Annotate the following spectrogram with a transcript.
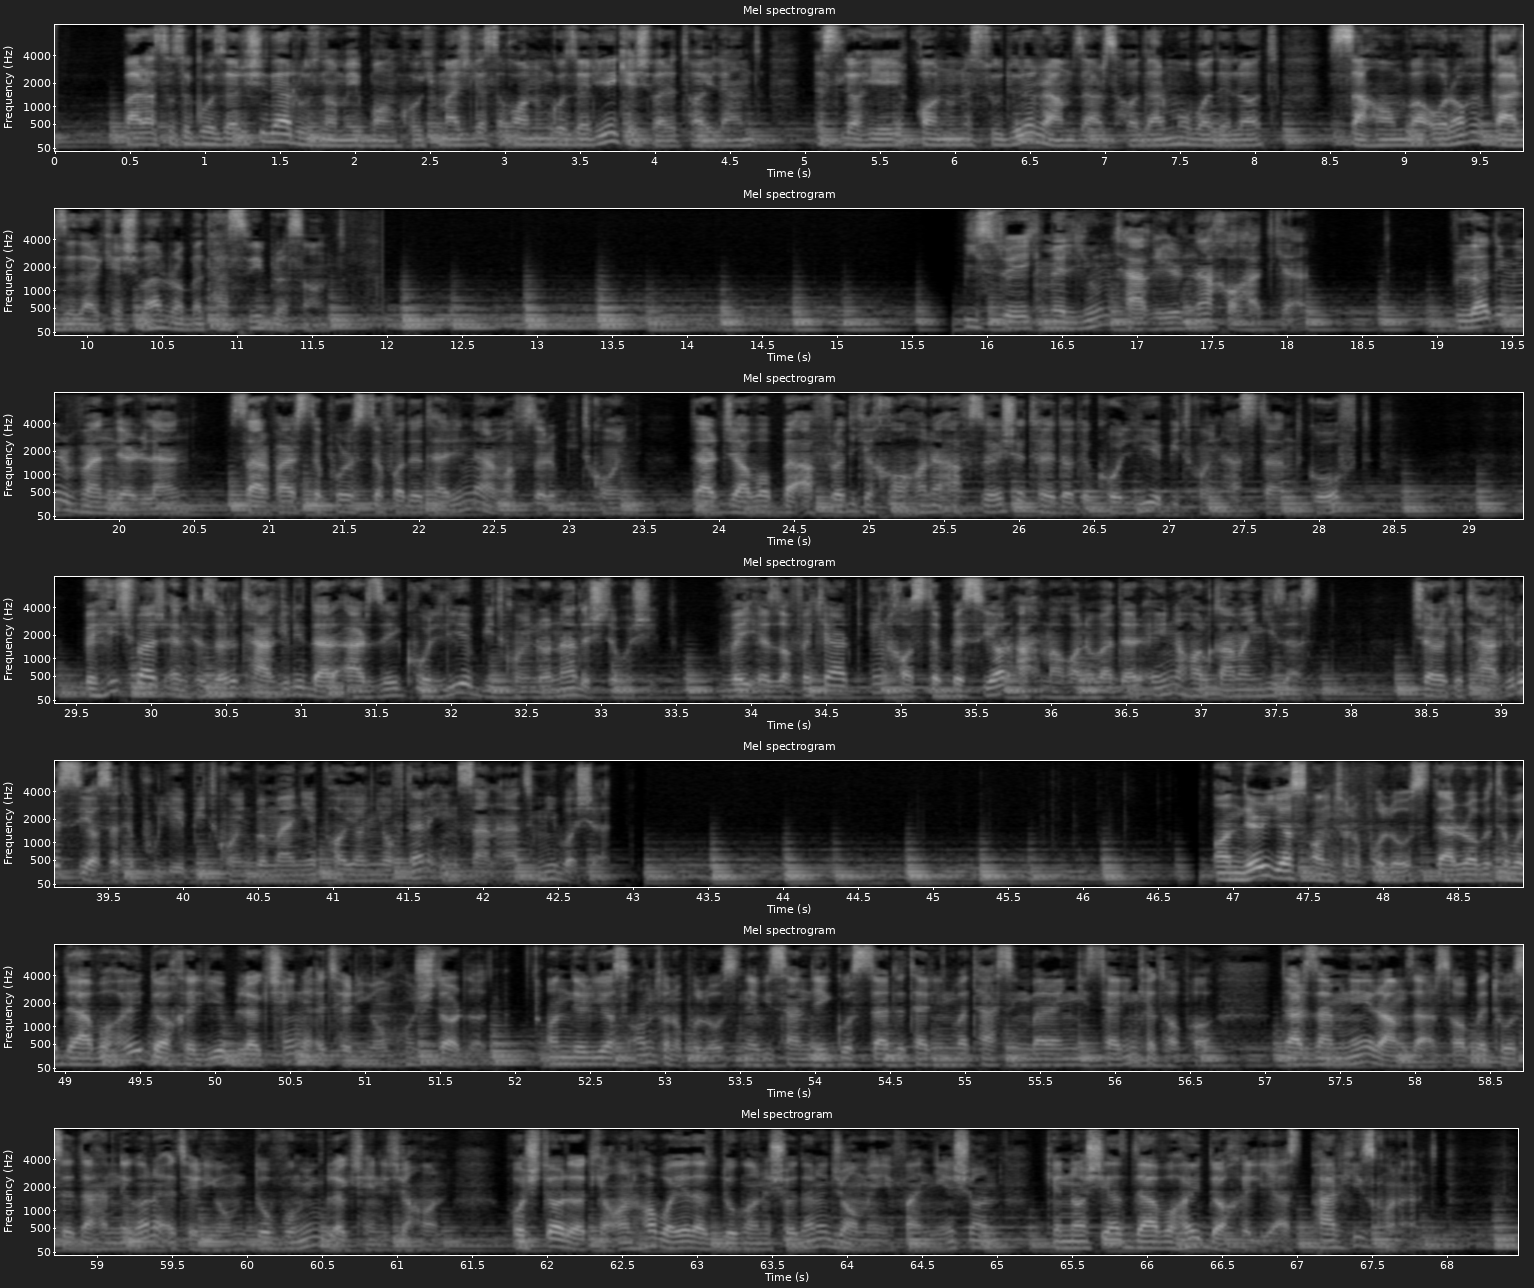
بر اساس گزارشی در روزنامه بانکوک مجلس قانونگذاری کشور تایلند اصلاحیه قانون صدور رمزارزها در مبادلات سهام و اوراق قرضه در کشور را به تصویب رساند 21 میلیون تغییر نخواهد کرد ولادیمیر وندرلن سرپرست پر استفاده ترین نرم افزار بیت کوین در جواب به افرادی که خواهان افزایش تعداد کلی بیت کوین هستند گفت به هیچ وجه انتظار تغییری در عرضه کلی بیت کوین را نداشته باشید. وی اضافه کرد این خواسته بسیار احمقانه و در عین حال غم است. چرا که تغییر سیاست پولی بیت کوین به معنی پایان یافتن این صنعت می باشد. آندریاس آنتونوپولوس در رابطه با دعواهای داخلی بلاکچین اتریوم هشدار داد. آندریاس آنتونوپولوس نویسنده گسترده ترین و تحسین برانگیزترین کتاب ها در زمینه رمزارزها به توسعه دهندگان اتریوم دومین بلاکچین جهان هشدار داد که آنها باید از دوگانه شدن جامعه فنیشان که ناشی از دعواهای داخلی است پرهیز کنند.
